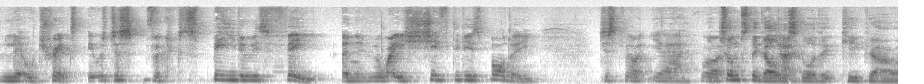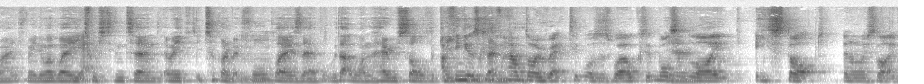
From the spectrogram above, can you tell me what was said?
little tricks. It was just the speed of his feet and the way he shifted his body. just like, yeah, well, trumps the goal no. he scored at QPR away. I mean, the where he Yeah. twisted and turned. I mean, it took on about four Mm. players there, but with that one, Harry sold the. I think it was because of how direct it was as well. Because it wasn't Yeah. like he stopped and almost like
